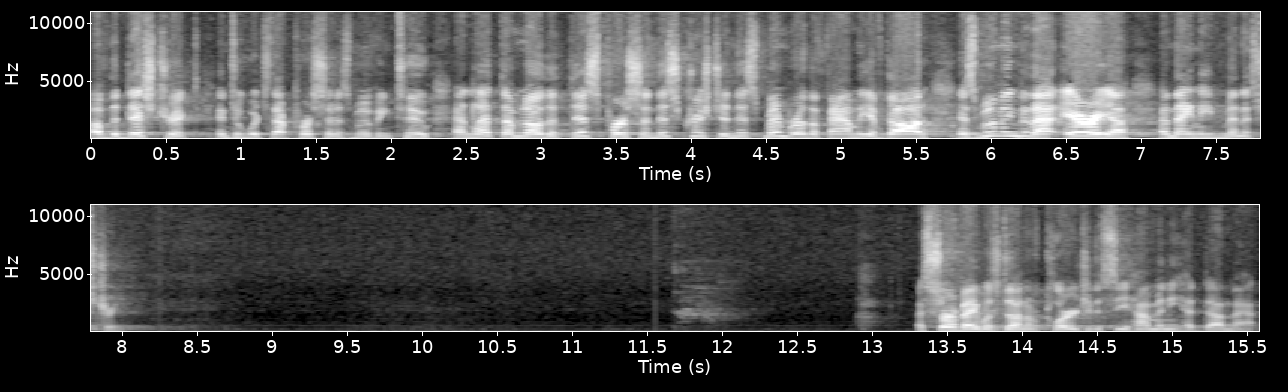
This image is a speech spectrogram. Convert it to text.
of the district into which that person is moving to and let them know that this person, this Christian, this member of the family of God is moving to that area and they need ministry. A survey was done of clergy to see how many had done that.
